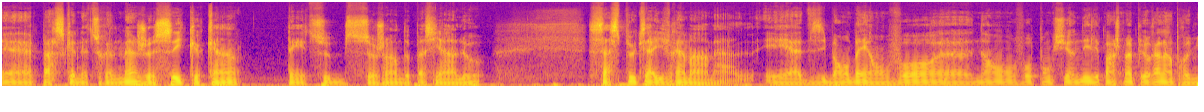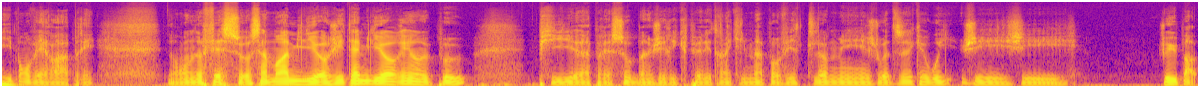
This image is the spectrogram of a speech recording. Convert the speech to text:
Euh, parce que naturellement, je sais que quand tu intubes ce genre de patient-là, ça se peut que ça aille vraiment mal. Et elle dit bon ben on va euh, non, on va ponctionner l'épanchement pleural en premier, puis on verra après. On a fait ça, ça m'a amélioré, j'ai été amélioré un peu. Puis après ça, ben j'ai récupéré tranquillement, pas vite, là, mais je dois dire que oui, j'ai j'ai eu peur.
